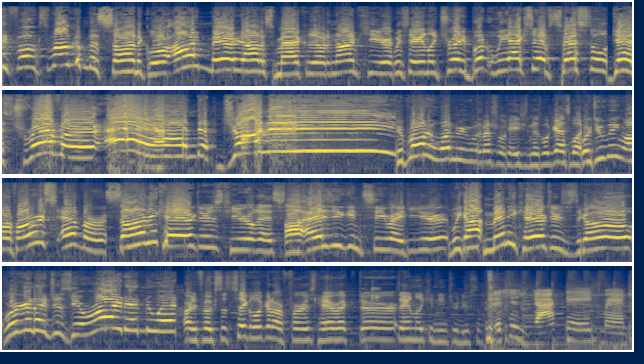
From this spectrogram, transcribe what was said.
Howdy, folks. Welcome to Sonic Lore. I'm Marianas MacLeod, and I'm here with Stanley Trey, but we actually have special guests Trevor and Johnny! You're probably wondering what the special occasion is. Well, guess what? We're doing our first ever Sonic characters tier list. Uh, as you can see right here, we got many characters to go. We're gonna just get right into it. Alrighty, folks, let's take a look at our first character. Stanley, can you introduce him? This is Dr. Eggman's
